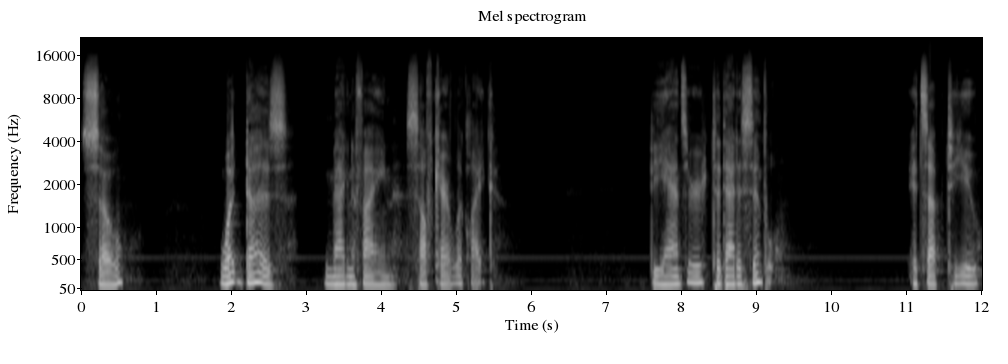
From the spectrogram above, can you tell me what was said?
So, what does magnifying self care look like? The answer to that is simple it's up to you.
